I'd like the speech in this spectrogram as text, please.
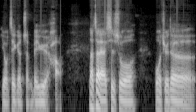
有这个准备越好。那再来是说，我觉得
